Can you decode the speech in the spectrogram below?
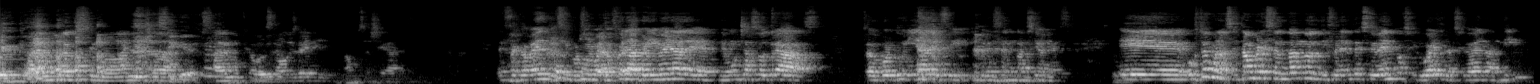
que para un próximo año ya sabemos que vamos a volver y vamos a llegar. Exactamente, sí, por supuesto. Fue la primera de, de muchas otras oportunidades y, y presentaciones. Eh, ustedes, bueno, se están presentando en diferentes eventos y lugares de la ciudad de Tandil.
